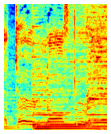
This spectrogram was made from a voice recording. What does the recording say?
I turned off the radio.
